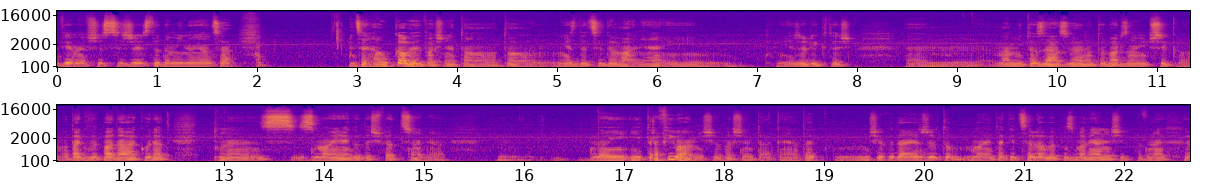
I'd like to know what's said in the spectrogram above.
wiemy wszyscy, że jest to dominująca cecha u kobiet właśnie to, to niezdecydowanie i jeżeli ktoś ma mi to za złe, no to bardzo mi przykro. No tak wypada akurat z, z mojego doświadczenia. No i, i trafiła mi się właśnie taka. Ja tak mi się wydaje, że to moje takie celowe pozbawianie się pewnych e,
